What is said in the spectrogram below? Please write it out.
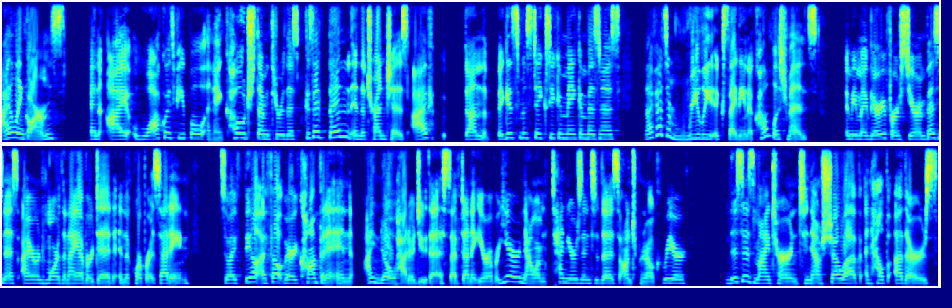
I link arms and I walk with people and I coach them through this because I've been in the trenches. I've done the biggest mistakes you can make in business. And I've had some really exciting accomplishments. I mean, my very first year in business, I earned more than I ever did in the corporate setting. So I feel I felt very confident in I know how to do this. I've done it year over year. Now I'm 10 years into this entrepreneurial career. This is my turn to now show up and help others.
